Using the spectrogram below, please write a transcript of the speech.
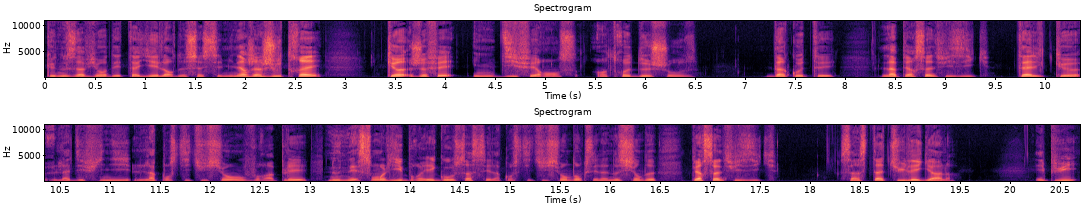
que nous avions détaillées lors de ce séminaire, j'ajouterais que je fais une différence entre deux choses. D'un côté, la personne physique telle que l'a définie la Constitution, vous vous rappelez, nous naissons libres et égaux, ça c'est la Constitution, donc c'est la notion de personne physique. C'est un statut légal. Et puis,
